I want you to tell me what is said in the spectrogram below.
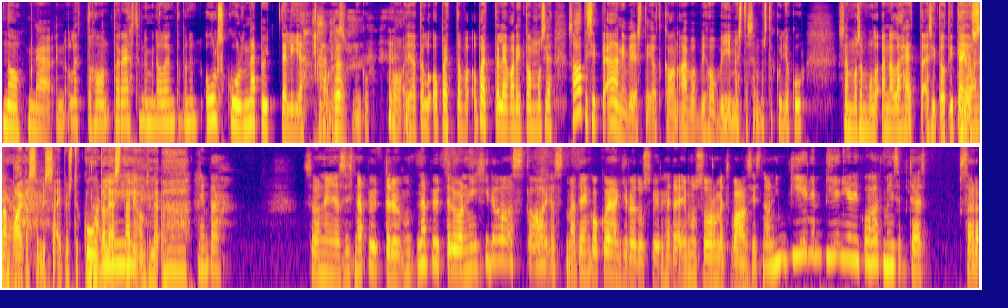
No, minä en ole tuohon perehtynyt. Minä olen tämmöinen old school näpyttelijä. Jos niin kuin, olen ajatellut opettava, opettelevani tuommoisia. Saati sitten ääniviestejä, jotka on aivan viho viimeistä semmoista, kun joku semmoisen mulle aina lähettää. Ja sitten itse jossain niin paikassa, missä ei pysty kuuntelemaan no niin. sitä, niin on sille, äh. Niinpä. Se on niin, ja siis näpyttely, mutta näpyttely on niin hidasta, ja sitten mä teen koko ajan kirjoitusvirheitä, ei mun sormet vaan, siis ne on niin pienen pieniä ne kohdat, mihin se pitäisi saada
